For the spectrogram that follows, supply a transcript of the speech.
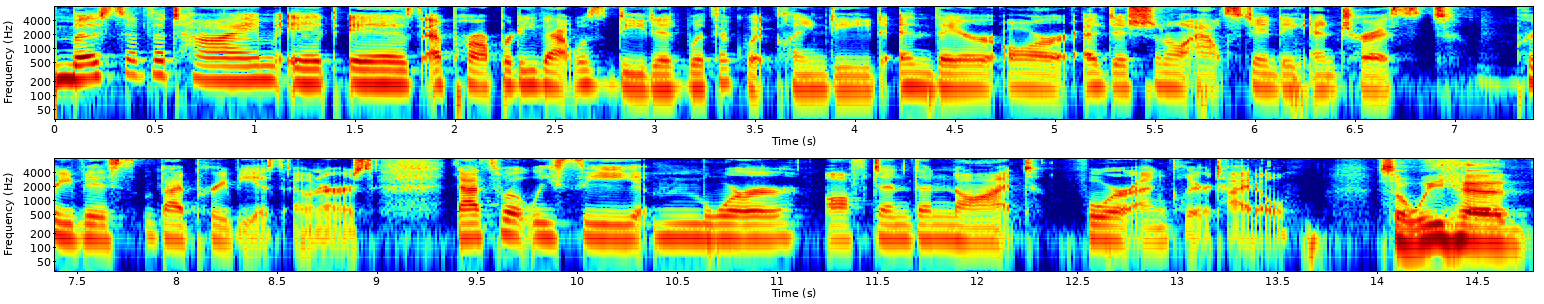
Most of the time, it is a property that was deeded with a quitclaim deed, and there are additional outstanding interest previous by previous owners. That's what we see more often than not for unclear title. So we had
